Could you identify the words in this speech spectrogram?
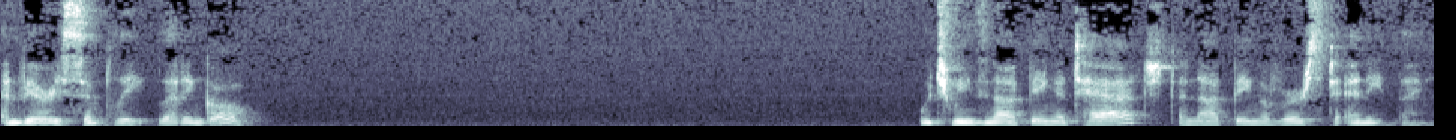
and very simply letting go. Which means not being attached and not being averse to anything,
